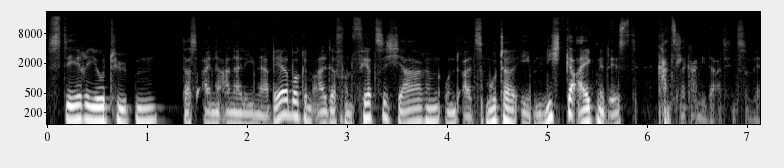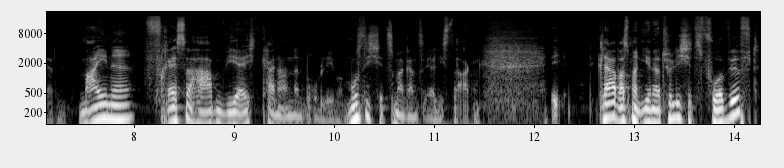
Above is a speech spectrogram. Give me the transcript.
Stereotypen, dass eine Annalena Baerbock im Alter von 40 Jahren und als Mutter eben nicht geeignet ist, Kanzlerkandidatin zu werden. Meine Fresse haben wir echt keine anderen Probleme, muss ich jetzt mal ganz ehrlich sagen. Äh, klar, was man ihr natürlich jetzt vorwirft,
